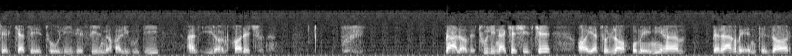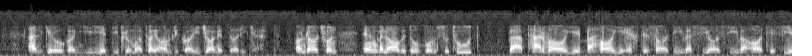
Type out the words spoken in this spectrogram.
شرکت تولید فیلم هالیوودی از ایران خارج شدند. به علاوه طولی نکشید که آیت الله خمینی هم به رغم انتظار از گروگانگیری دیپلمات های آمریکایی جانبداری کرد. آن را چون انقلاب دوم ستود و پروای بهای اقتصادی و سیاسی و عاطفی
